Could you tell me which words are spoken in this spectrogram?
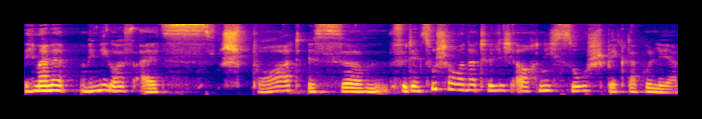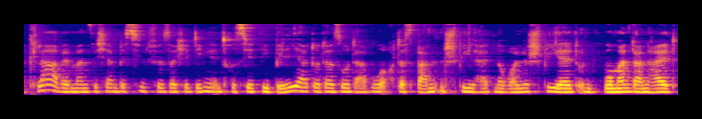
Ich meine, Minigolf als Sport ist ähm, für den Zuschauer natürlich auch nicht so spektakulär. Klar, wenn man sich ein bisschen für solche Dinge interessiert wie Billard oder so, da wo auch das Bandenspiel halt eine Rolle spielt und wo man dann halt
